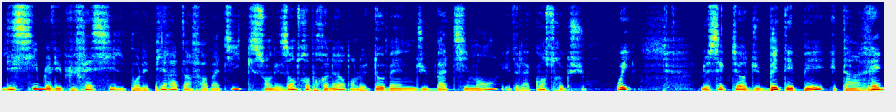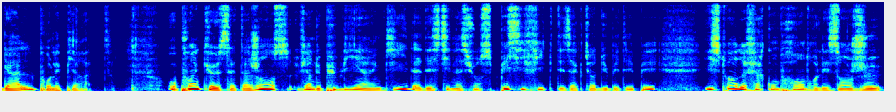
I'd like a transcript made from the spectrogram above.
les cibles les plus faciles pour les pirates informatiques sont les entrepreneurs dans le domaine du bâtiment et de la construction. Oui, le secteur du BTP est un régal pour les pirates. Au point que cette agence vient de publier un guide à destination spécifique des acteurs du BTP, histoire de faire comprendre les enjeux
